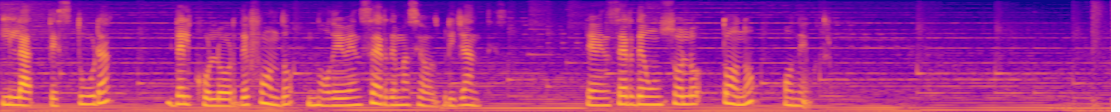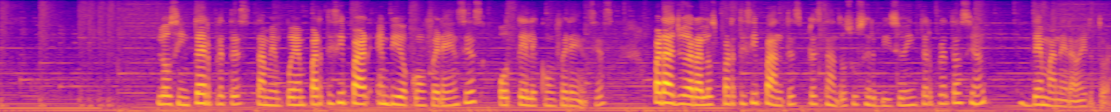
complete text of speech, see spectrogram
y la textura del color de fondo no deben ser demasiado brillantes. Deben ser de un solo tono o neutro. Los intérpretes también pueden participar en videoconferencias o teleconferencias para ayudar a los participantes prestando su servicio de interpretación de manera virtual.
